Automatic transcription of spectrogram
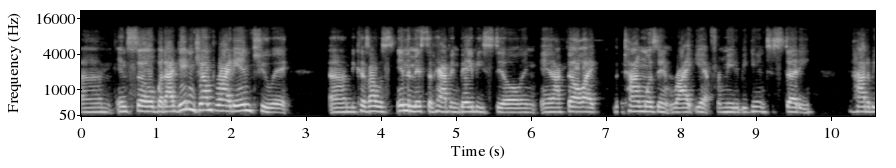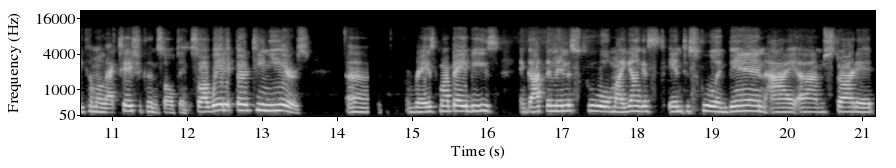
Um, and so but i didn't jump right into it um, because I was in the midst of having babies still, and, and I felt like the time wasn't right yet for me to begin to study how to become a lactation consultant. So I waited 13 years, uh, raised my babies, and got them into school, my youngest into school, and then I um, started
